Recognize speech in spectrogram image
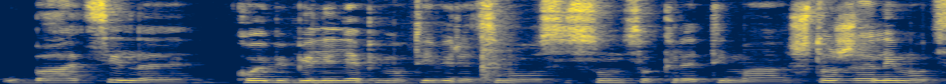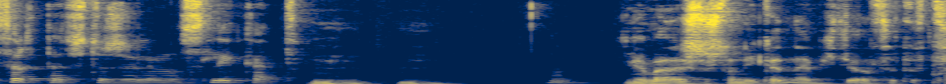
ubacile, koji bi bili lijepi motivi, recimo ovo sa suncokretima, što želimo crtati, što želimo slikat. Mhm, mhm. Ima nešto što nikad ne bih htjela crtati.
